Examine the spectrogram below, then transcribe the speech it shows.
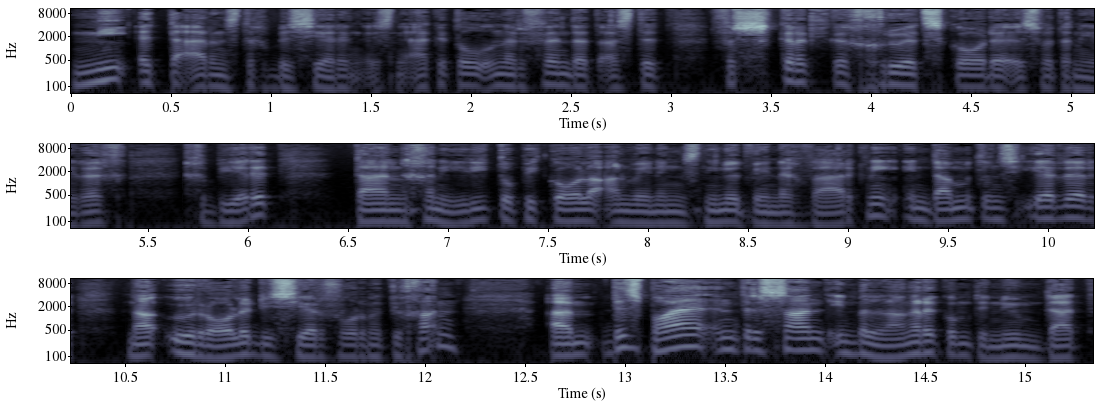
nie 'n te ernstige besering is nie. Ek het al ondervind dat as dit verskriklike groot skade is wat aan die rug gebeur het, dan gaan hierdie topikale aanwendings nie noodwendig werk nie en dan moet ons eerder na orale doseervorme toe gaan. Um dis baie interessant en belangrik om te noem dat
